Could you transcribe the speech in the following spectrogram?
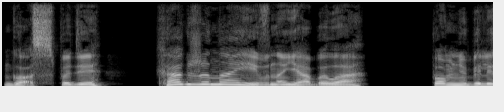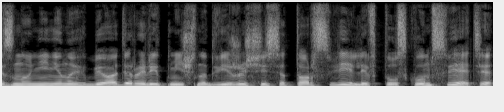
Господи, как же наивна я была. Помню белизну Нининых бедер и ритмично движущийся торс Вилли в тусклом свете,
